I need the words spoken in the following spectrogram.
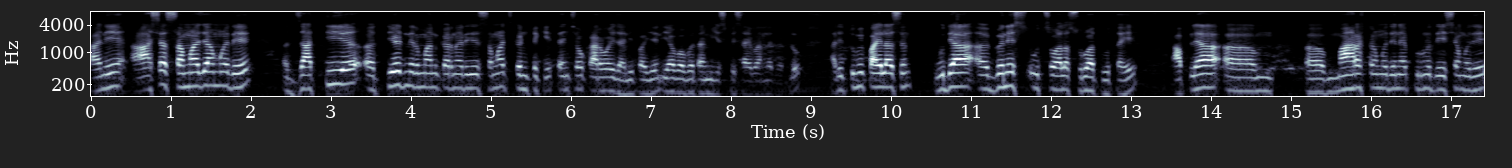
आणि अशा समाजामध्ये जातीय तेढ निर्माण करणारे जे समाजकंटके त्यांच्यावर कारवाई झाली पाहिजे. याबाबत आम्ही एस पी साहेबांना भेटलो. आणि तुम्ही पाहिलं असेल उद्या गणेश उत्सवाला सुरुवात होत आहे. आपल्या महाराष्ट्रामध्ये नाही पूर्ण देशामध्ये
